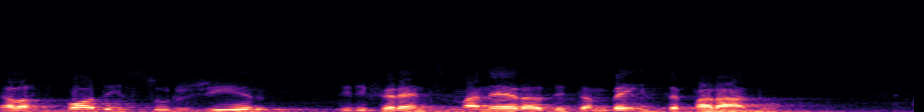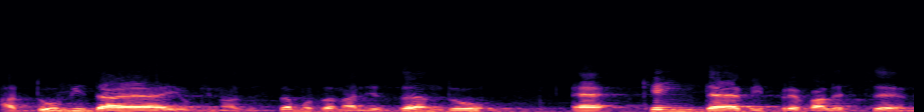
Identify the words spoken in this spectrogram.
elas podem surgir de diferentes maneiras e também separado. A dúvida é, e o que nós estamos analisando, é quem deve prevalecer,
